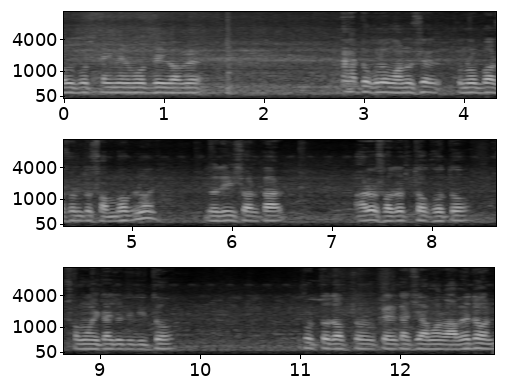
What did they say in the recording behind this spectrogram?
অল্প টাইমের মধ্যে এইভাবে এতগুলো মানুষের পুনর্বাসন তো সম্ভব নয়। যদি সরকার আরও সদর্থক হতো, সময়টা যদি দিত, পূর্ত দপ্তরের কাছে আমার আবেদন,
